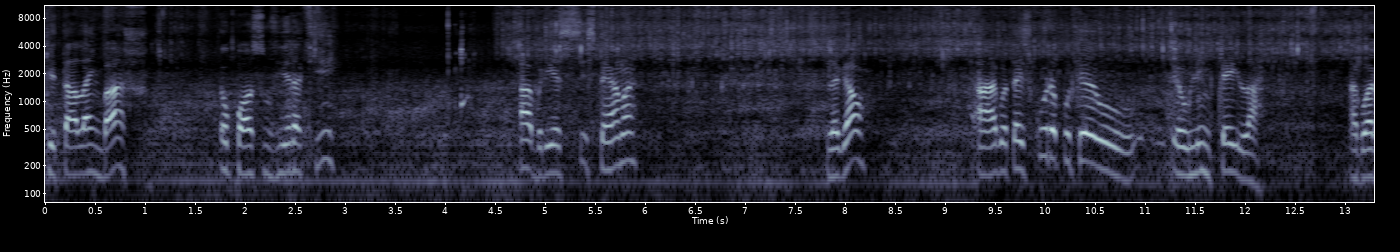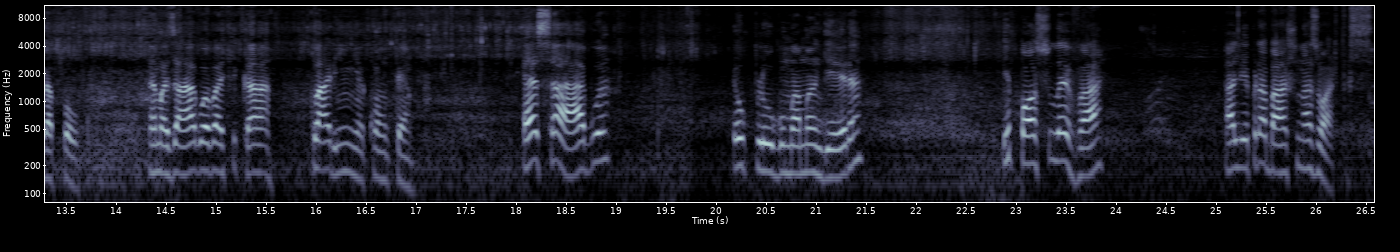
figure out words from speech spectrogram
que está lá embaixo, eu posso vir aqui, abrir esse sistema, legal? A água está escura porque eu, eu limpei lá, agora há pouco, é, mas a água vai ficar clarinha com o tempo. Essa água eu plugo uma mangueira e posso levar ali para baixo nas hortas.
